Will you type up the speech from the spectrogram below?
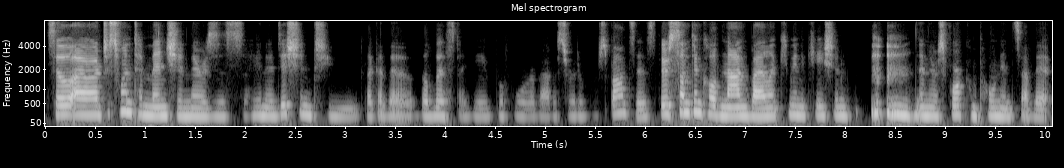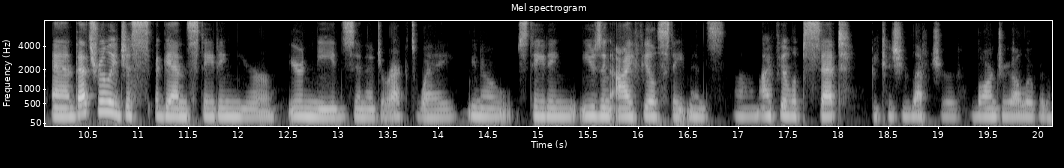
So I uh, just wanted to mention there's this, in addition to like the, the list I gave before about assertive responses, there's something called nonviolent communication, and there's four components of it. And that's really just again stating your your needs in a direct way. You know, stating using I feel statements. Um, I feel upset because you left your laundry all over the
